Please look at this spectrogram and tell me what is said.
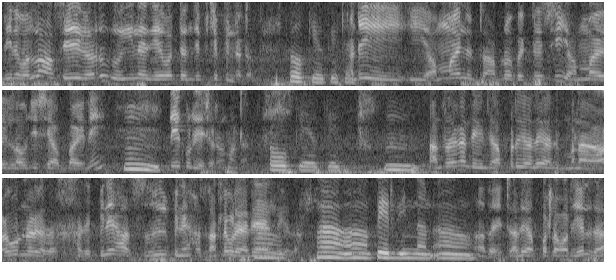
దీనివల్ల ఆ సిఐ గారు ఈయన చేయబట్టి అని చెప్పి చెప్పిండట. అంటే ఈ- అమ్మాయిని టాప్లో పెట్టేసి అమ్మాయి లవ్ చేసే అబ్బాయిని లేకుండా చేశాడు అనమాట ఓకే ఓకే. అంతదాకా దీనికి అప్పటికి అదే అది మన అడుగున్నాడు కదా అది పినేహాస్ సునీల్ పినేహాస్ అట్లా కూడా అదే అయింది కదా. పేరు విన్నాను రైట్. అదే అప్పట్లో వాడు చేయలేదా?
